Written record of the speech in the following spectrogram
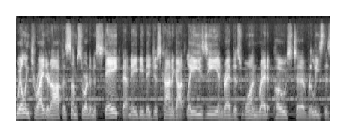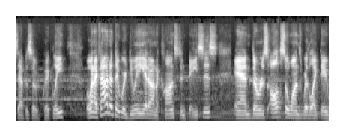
willing to write it off as some sort of mistake that maybe they just kind of got lazy and read this one Reddit post to release this episode quickly. But when I found out they were doing it on a constant basis, and there was also ones where like they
